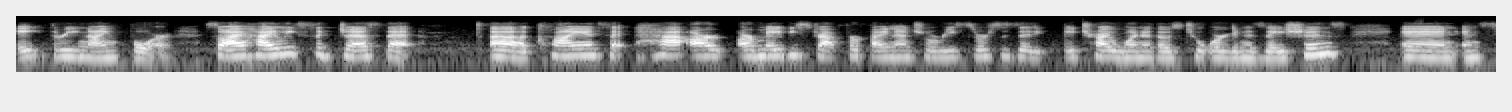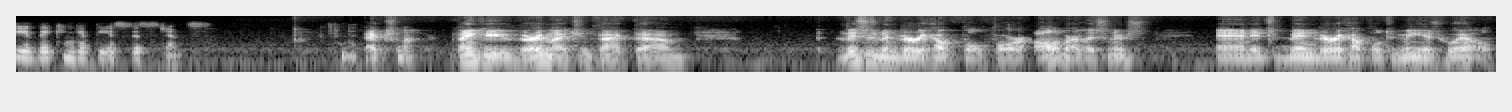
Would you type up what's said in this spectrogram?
8394. So I highly suggest that uh, clients that ha- are, are maybe strapped for financial resources that they try one of those two organizations and, and see if they can get the assistance. Excellent. Thank you very much. In fact, um, this has been very helpful for all of our listeners, and it's been very helpful to me as well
